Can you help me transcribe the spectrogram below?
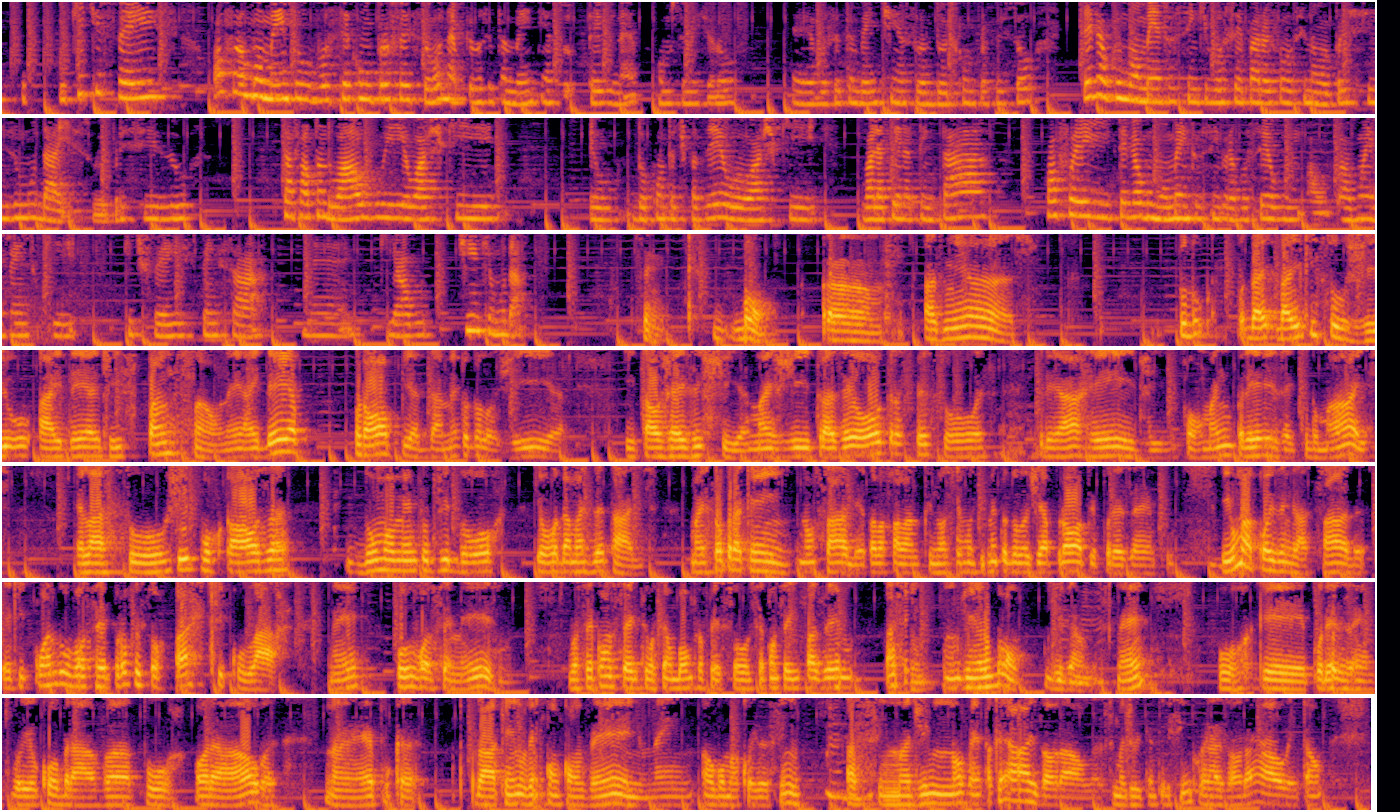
o, que te fez... Qual foi o momento, você como professor, né? Porque você também tem a sua, teve, né? Como você mencionou, é, você também tinha suas dores como professor. teve algum momento assim que você parou e falou assim, não, eu preciso mudar isso, eu preciso tá faltando algo e eu acho que eu dou conta de fazer ou eu acho que vale a pena tentar? Qual foi, teve algum momento assim para você, algum, algum evento que, que te fez pensar né, que algo tinha que mudar? Sim. Bom, uh, as minhas tudo daí, daí, que surgiu a ideia de expansão, né? A ideia própria da metodologia e tal já existia, mas de trazer outras pessoas, criar rede, formar empresa e tudo mais, ela surge por causa do momento de dor que eu vou dar mais detalhes. Mas só para quem não sabe, eu estava falando que nós temos metodologia própria, por exemplo. E uma coisa engraçada é que quando você é professor particular, né, por você mesmo, você consegue, se você é um bom professor, você consegue fazer, assim, um dinheiro bom, digamos, né? Porque, por exemplo, eu cobrava por hora-aula, na época, para quem não vem com convênio, nem alguma coisa assim, uhum. acima de 90 reais a hora-aula, acima de 85 reais a hora-aula. Então,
